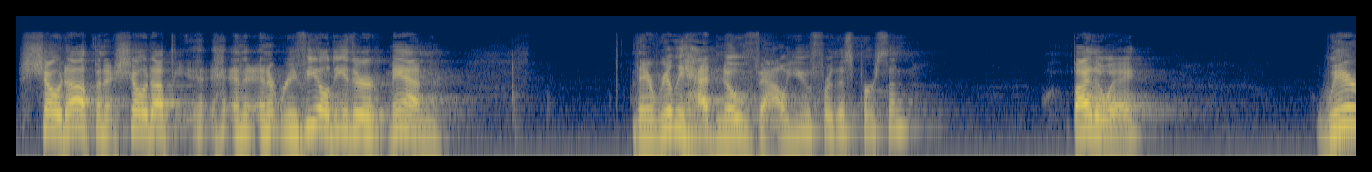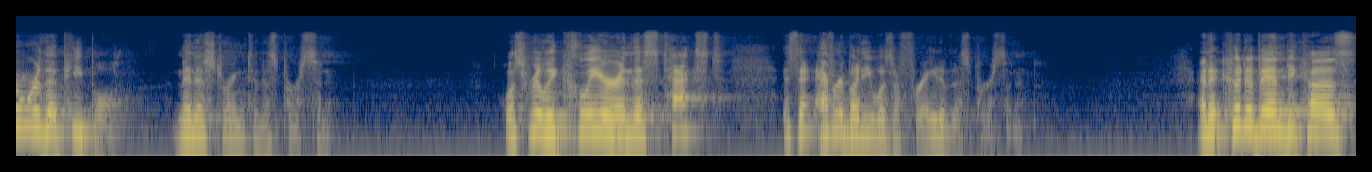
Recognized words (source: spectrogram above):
showed up, and it showed up, and, and it revealed either, man, they really had no value for this person. By the way, where were the people ministering to this person? What's really clear in this text is that everybody was afraid of this person. And it could have been because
